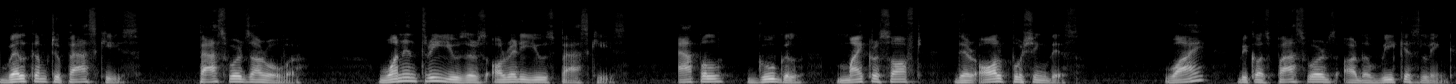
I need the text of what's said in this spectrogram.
Welcome to passkeys. Passwords are over. One in three users already use passkeys. Apple, Google, Microsoft, they're all pushing this. Why? Because passwords are the weakest link.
